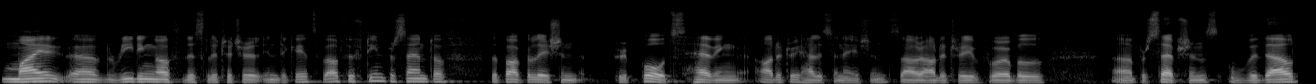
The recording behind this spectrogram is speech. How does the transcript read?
my uh, reading of this literature indicates about 15% of the population reports having auditory hallucinations or auditory verbal uh, perceptions without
